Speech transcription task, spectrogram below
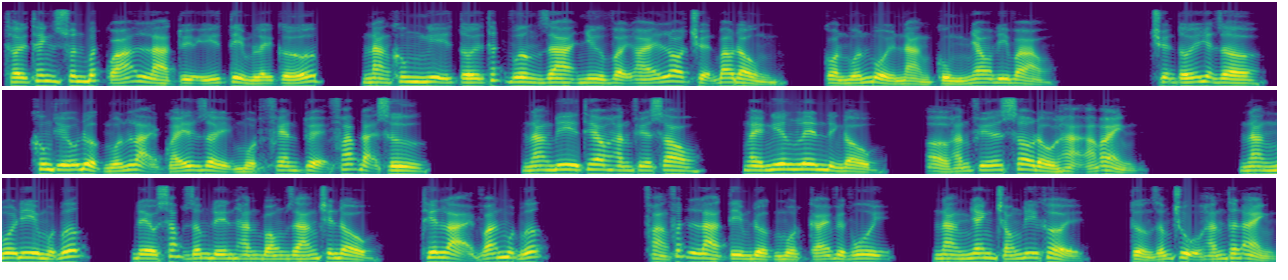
Thời thanh xuân bất quá là tùy ý tìm lấy cớ, nàng không nghĩ tới thất vương ra như vậy ái lo chuyện bao đồng, còn muốn bồi nàng cùng nhau đi vào. Chuyện tới hiện giờ, không thiếu được muốn lại quấy rầy một phen tuệ pháp đại sư. Nàng đi theo hắn phía sau, ngày nghiêng lên đỉnh đầu, ở hắn phía sau đầu hạ ám ảnh. Nàng ngồi đi một bước, đều sắp dẫm đến hắn bóng dáng trên đầu, thiên lại vãn một bước. phảng phất là tìm được một cái việc vui, nàng nhanh chóng đi khởi, tưởng dẫm trụ hắn thân ảnh.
